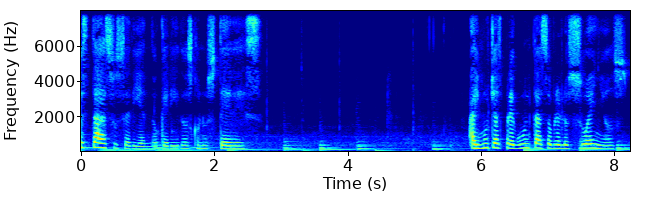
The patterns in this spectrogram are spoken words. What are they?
está sucediendo queridos con ustedes. Hay muchas preguntas sobre los sueños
